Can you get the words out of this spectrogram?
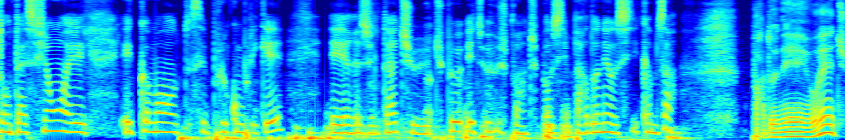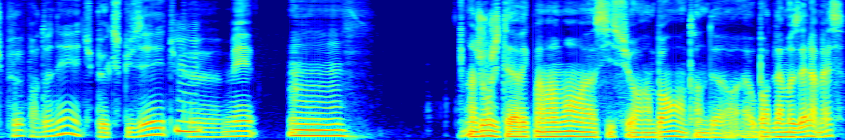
tentations et, et comment c'est plus compliqué. Et résultat, tu, tu peux, et tu, peux aussi pardonner aussi comme ça. Pardonner, ouais, tu peux pardonner, tu peux excuser, tu Mhm. peux. Mais hum, un jour, j'étais avec ma maman assis sur un banc, en train de, au bord de la Moselle à Metz.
